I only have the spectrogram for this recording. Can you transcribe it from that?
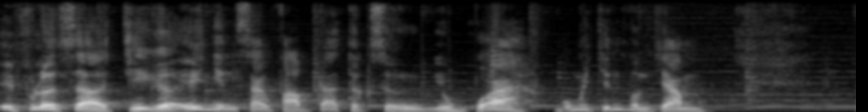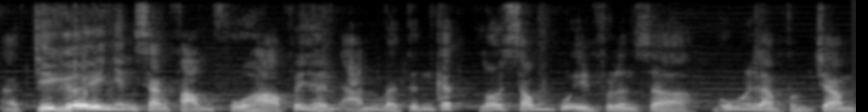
Influencer chỉ gợi ý những sản phẩm đã thực sự dùng qua 49%. À, chỉ gợi ý những sản phẩm phù hợp với hình ảnh và tính cách lối sống của influencer 45%.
